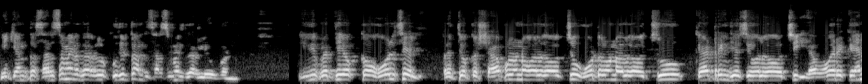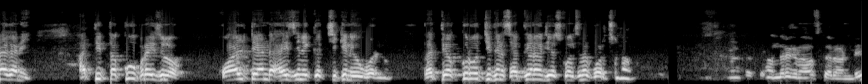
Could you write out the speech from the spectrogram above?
మీకు ఎంత సరసమైన ధరలు కుదిరితే అంత సరసమైన ధరలు ఇవ్వబడను. ఇది ప్రతి ఒక్క హోల్సేల్ ప్రతి ఒక్క షాపులో ఉన్న వాళ్ళు కావచ్చు హోటల్ ఉన్న వాళ్ళు కావచ్చు క్యాటరింగ్ చేసే వాళ్ళు కావచ్చు ఎవరికైనా కానీ అతి తక్కువ ప్రైజ్లో క్వాలిటీ అండ్ హైజీనిక్ చికెన్ ఇవ్వబడును. ప్రతి ఒక్కరు వచ్చి దీన్ని సద్వినియోగం చేసుకోవాల్సిన కోరుచున్నాం. అందరికి నమస్కారం అండి.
